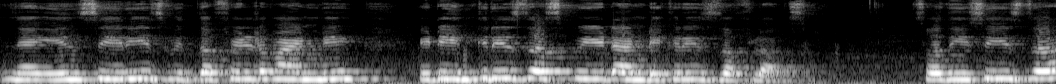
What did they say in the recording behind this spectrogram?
in series with the field winding, it increase the speed and decrease the flux. So this is the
